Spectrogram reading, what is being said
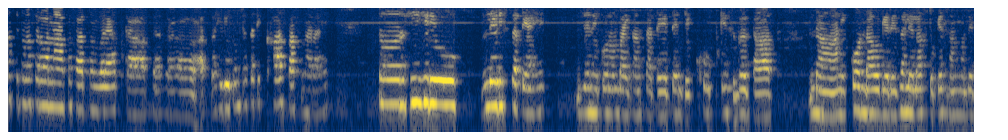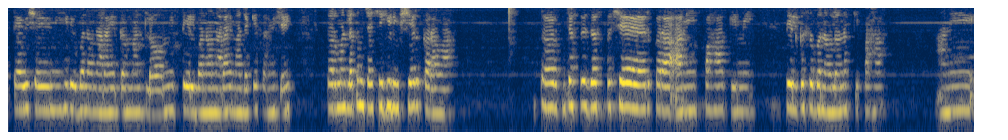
नमस्ते तुम्हा सर्वांना कसा आहात बरे आहात का? तर आजचा व्हिडिओ तुमच्यासाठी खास असणार आहे. तर ही व्हिडिओ लेडीजसाठी आहे. जेणेकरून बायकांसाठी त्यांचे खूप केस गळतात. आणि कोंडा वगैरे झालेला असतो केसांमध्ये. त्याविषयी मी व्हिडिओ बनवणार आहे. तर म्हटलं मी तेल बनवणार आहे माझ्या केसांविषयी. तर म्हटलं तुमच्याशी व्हिडिओ शेअर करावा. तर जास्तीत जास्त शेअर करा आणि पहा की मी तेल कसं बनवलं. नक्की पहा. आणि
